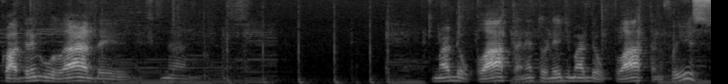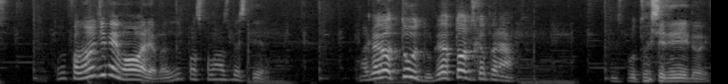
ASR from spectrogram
quadrangular de, na, Mar del Plata, né? Torneio de Mar del Plata, não foi isso? Estou falando de memória, mas eu posso falar umas besteiras. Mas ganhou tudo, ganhou todos os campeonatos. Disputou em 72.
